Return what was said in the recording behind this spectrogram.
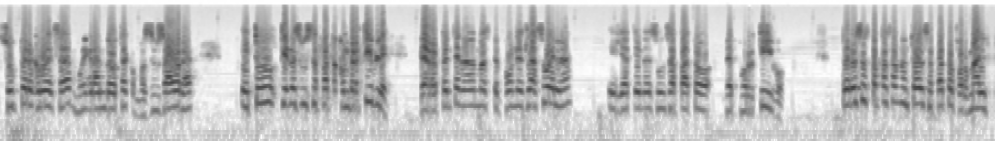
súper gruesa, muy grandota, como se usa ahora, y tú tienes un zapato convertible. De repente nada más te pones la suela y ya tienes un zapato deportivo. Pero eso está pasando en todo el zapato formal.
